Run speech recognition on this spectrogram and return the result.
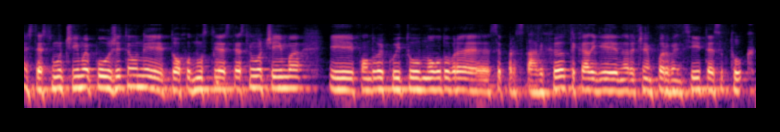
естествено, че има и положителни доходности, естествено, че има и фондове, които много добре се представиха, така да ги наречем първенци, те са тук,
